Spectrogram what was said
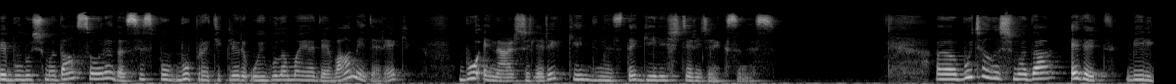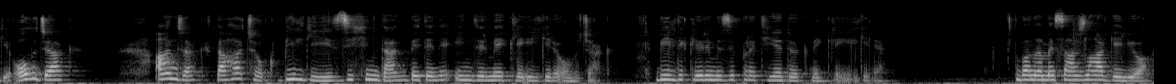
Ve buluşmadan sonra da siz bu, bu pratikleri uygulamaya devam ederek bu enerjileri kendinizde geliştireceksiniz. Ee, bu çalışmada evet bilgi olacak ancak daha çok bilgiyi zihinden bedene indirmekle ilgili olacak. Bildiklerimizi pratiğe dökmekle ilgili. Bana mesajlar geliyor.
